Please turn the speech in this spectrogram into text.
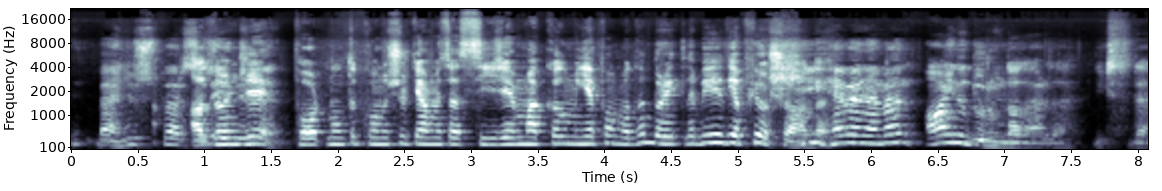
Bence süperstar Az önce. Portland'ı konuşurken mesela CJ McCollum'un yapamadığını Bradley Beal yapıyor şu Ki anda. hemen hemen aynı durumdalardı ikisi de.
